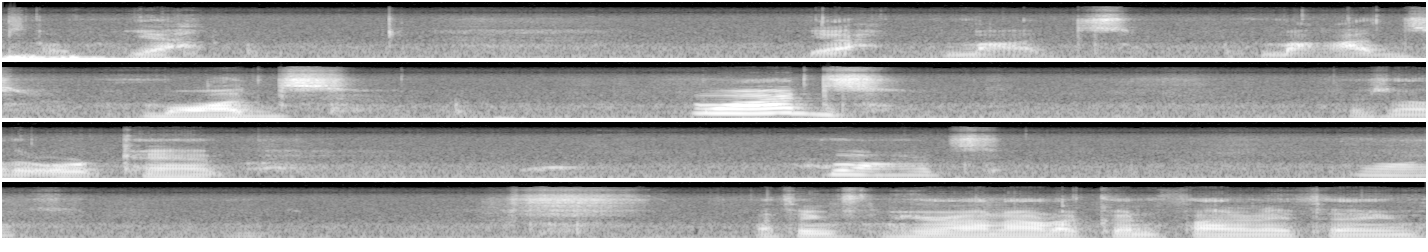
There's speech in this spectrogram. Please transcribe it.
So, yeah. Yeah, mods. Mods. Mods. Mods! There's another orc camp. Mods. Mods. I think from here on out I couldn't find anything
